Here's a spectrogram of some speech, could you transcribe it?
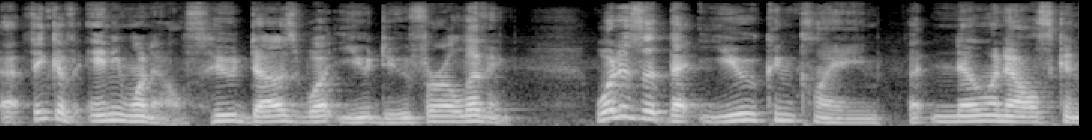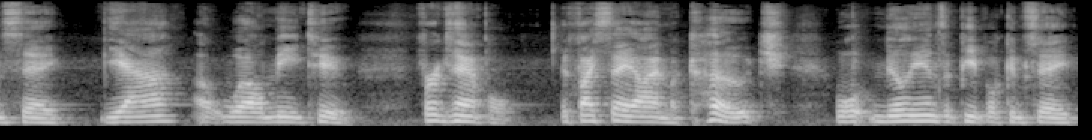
uh, think of anyone else who does what you do for a living. What is it that you can claim that no one else can say, yeah, uh, well, me too. For example, if I say I'm a coach, well, millions of people can say,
